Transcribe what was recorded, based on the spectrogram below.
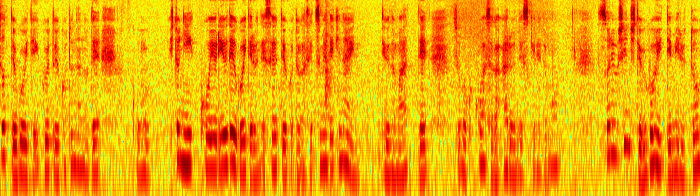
沿って動いていくということなのでこう人にこういう理由で動いてるんですということが説明できないっていうのもあってすごく怖さがあるんですけれどもそれを信じて動いてみると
